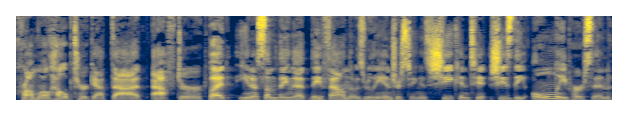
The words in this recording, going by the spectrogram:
Cromwell helped her get that after. But, you know, something that they found that was really interesting is she conti- she's the only person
